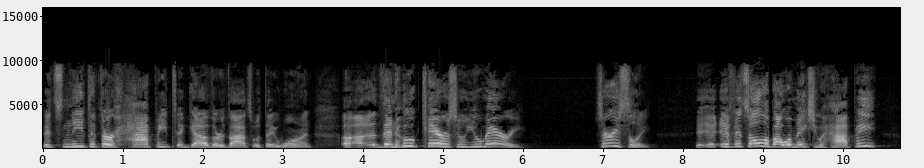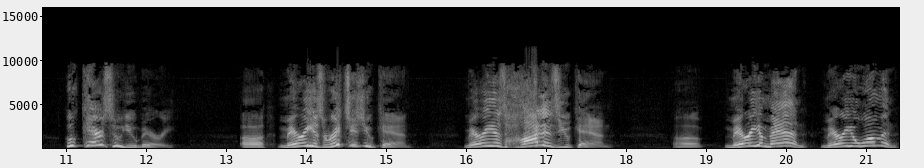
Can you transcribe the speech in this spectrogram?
it's neat that they're happy together. That's what they want. Uh, uh, then who cares who you marry? Seriously. If it's all about what makes you happy, who cares who you marry? Uh, marry as rich as you can. Marry as hot as you can. Uh, marry a man. Marry a woman.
